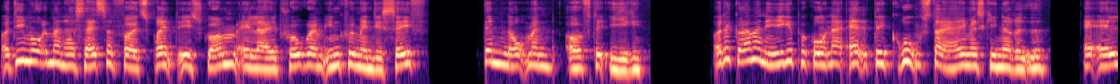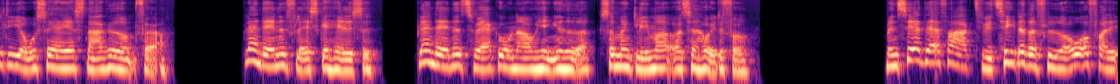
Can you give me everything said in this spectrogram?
og de mål, man har sat sig for et sprint i Scrum eller et program increment i Safe, dem når man ofte ikke. Og det gør man ikke på grund af alt det grus, der er i maskineriet, af alle de årsager, jeg snakkede om før blandt andet flaskehalse, blandt andet tværgående afhængigheder, som man glemmer at tage højde for. Man ser derfor aktiviteter, der flyder over fra det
